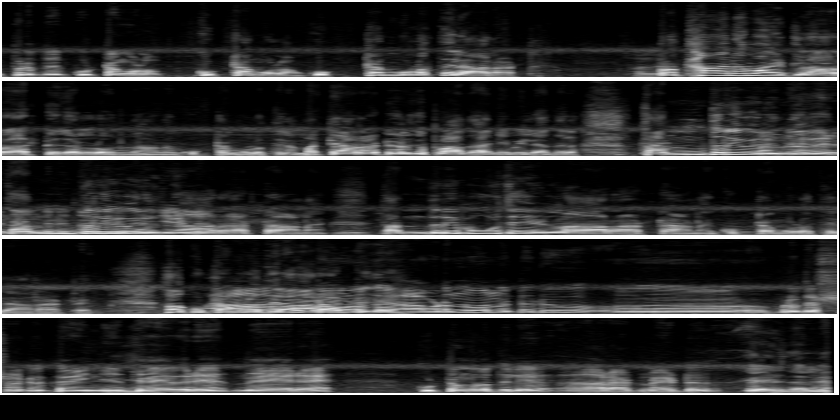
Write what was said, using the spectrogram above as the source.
ഇപ്പുറത്ത് കുട്ടംകുളം കുട്ടംകുളം കുട്ടംകുളത്തിൽ ആറാട്ട് പ്രധാനമായിട്ടുള്ള ആറാട്ടുകളിലൊന്നാണ് കുട്ടംകുളത്തിൽ മറ്റേ ആറാട്ടുകൾക്ക് പ്രാധാന്യമില്ല എന്നല്ല. തന്ത്രി വരുന്ന തന്ത്രി വരുന്ന ആറാട്ടാണ്. തന്ത്രി പൂജയുള്ള ആറാട്ടാണ് കുട്ടംകുളത്തിൽ ആറാട്ട്. ആ കുട്ടംകുളത്തിൽ ആറാട്ട് അവിടെ നിന്ന് വന്നിട്ടൊരു പ്രദക്ഷിണമൊക്കെ കഴിഞ്ഞ് തേവര് നേരെ കുട്ടംകുളത്തിൽ ആറാട്ടിനായിട്ട് എഴുന്നള്ളി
